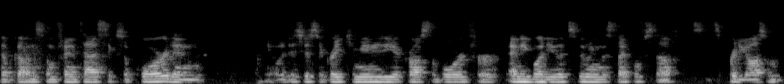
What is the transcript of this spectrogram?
have gotten some fantastic support. And you know, it's just a great community across the board for anybody that's doing this type of stuff. It's, it's pretty awesome.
